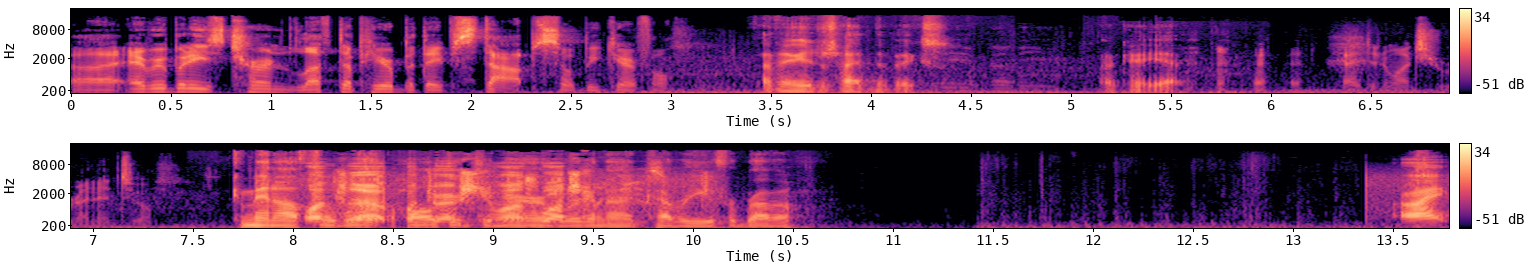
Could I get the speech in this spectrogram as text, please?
Uh, everybody's turned left up here, but they've stopped, so be careful. I think they're just hiding the Vix. Okay, yeah. I didn't want you to run into them. Command Alpha, What's we're up? What halt at direction you want us Jamera. We're gonna cover you for Bravo. Alright,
